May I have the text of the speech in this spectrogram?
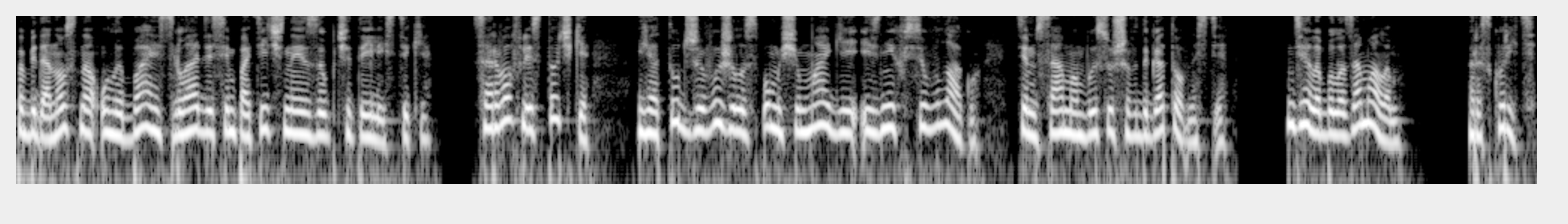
победоносно улыбаясь, гладя симпатичные зубчатые листики. Сорвав листочки, я тут же выжила с помощью магии из них всю влагу, тем самым высушив до готовности. Дело было за малым — раскурить.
